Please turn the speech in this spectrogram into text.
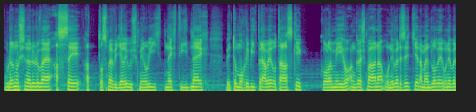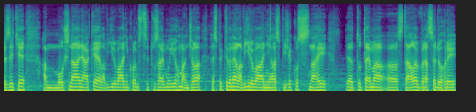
U Danuše Nerudové asi, a to jsme viděli už v minulých dnech, týdnech, by to mohly být právě otázky kolem jejího angažmá na univerzitě, na Mendlově univerzitě a možná nějaké lavírování kolem střetu zájmu jeho manžela, respektive ne lavírování, ale spíš jako snahy eh, to téma stále vracet do hry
